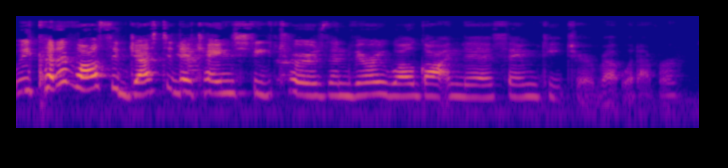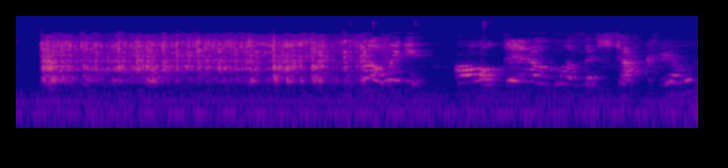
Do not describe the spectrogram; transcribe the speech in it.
We could have all suggested to change teachers and very well gotten the same teacher, but whatever. But we all didn't want Miss Duckfield.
